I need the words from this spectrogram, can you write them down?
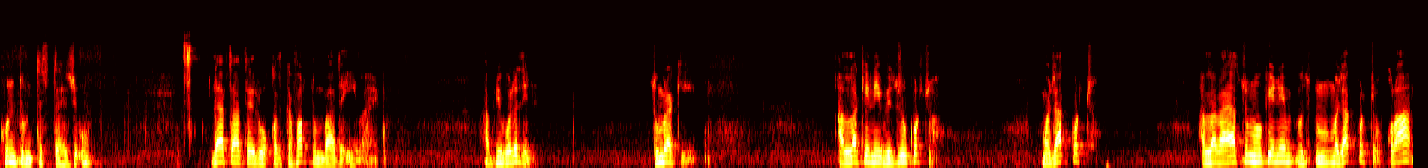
كنتم تستهزئون لا تعتذروا قد كفرتم بعد إيمانكم আপনি বলে দিন তোমরা কি আল্লাহকে নিয়ে বিদ্রুপ করছো মজাক করছো আল্লাহর আয়াতসমূহকে নিয়ে মজাক করছো কোরআন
